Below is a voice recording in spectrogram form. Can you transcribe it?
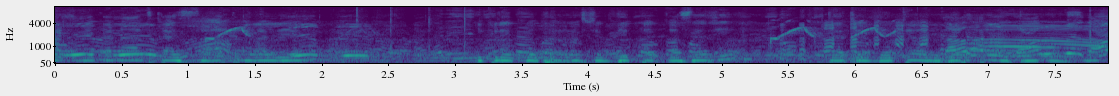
एकमेकांना आज काय साथ मिळाली इकडे कोपर रक्षक दीपक कासारे त्याच्या डोक्यावर डोकं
